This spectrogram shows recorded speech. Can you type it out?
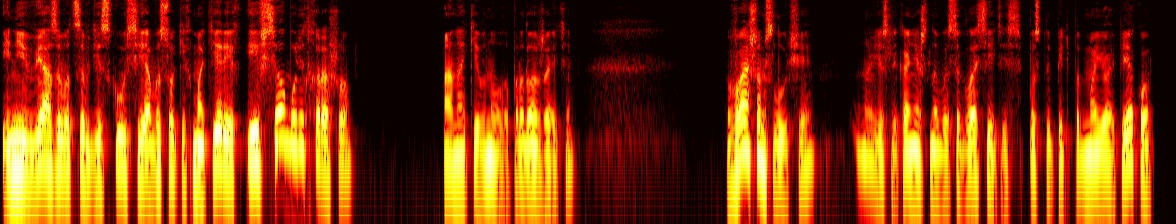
и не ввязываться в дискуссии о высоких материях, и все будет хорошо. Она кивнула. Продолжайте. В вашем случае, ну, если, конечно, вы согласитесь поступить под мою опеку,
